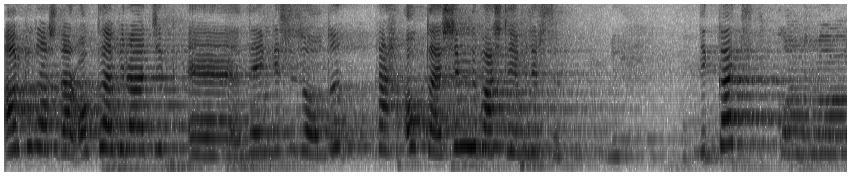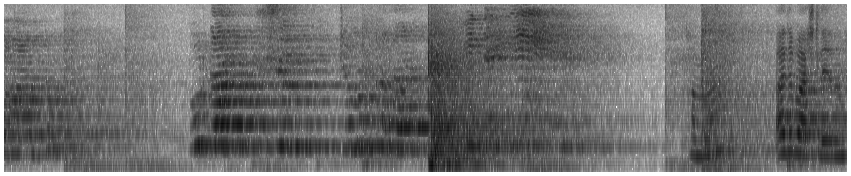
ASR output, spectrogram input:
Arkadaşlar Oktay birazcık eee, dengesiz oldu. Heh Oktay şimdi başlayabilirsin. Dikkat. Kontrolü aldım. Buradan şu camın kadar Tamam. Hadi başlayalım.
